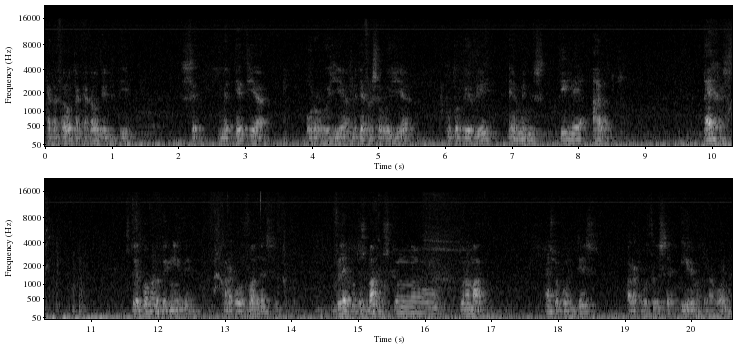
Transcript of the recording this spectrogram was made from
καταφερόταν κατά ο διαιτητή σε, με τέτοια ορολογία, με τέτοια φρασιολογία που το παιδί έμενε στήλε άλατος. Τα έχασε. Στο επόμενο παιχνίδι, παρακολουθώντας, βλέπω τους βάθους των, ε, των ομάδων. Ένας προπονητής παρακολουθούσε ήρεμα τον αγώνα,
